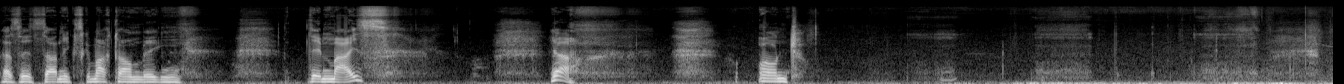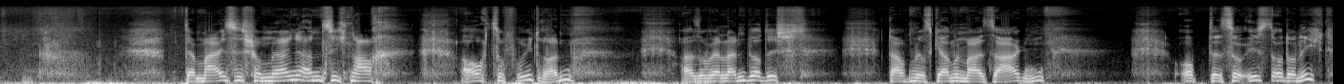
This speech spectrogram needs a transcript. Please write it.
dass sie jetzt da nichts gemacht haben wegen dem Mais. Ja. Und der Mais ist schon meiner Ansicht nach auch zu früh dran. Also wer Landwirt ist, darf mir es gerne mal sagen ob das so ist oder nicht.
